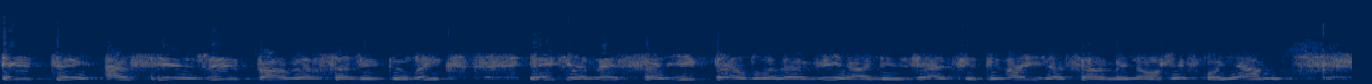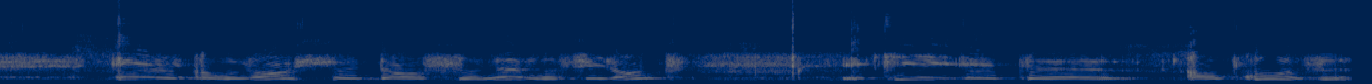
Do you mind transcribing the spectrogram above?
été assiégé par Vercingétorix et qui avait failli perdre la vie à Alésia, etc. Il a fait un mélange effroyable. Et en revanche, dans son œuvre suivante, qui est euh, en prose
